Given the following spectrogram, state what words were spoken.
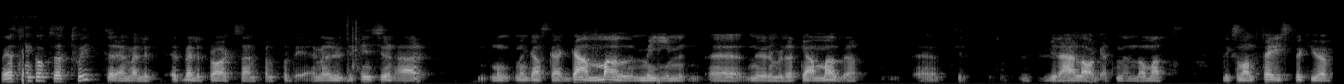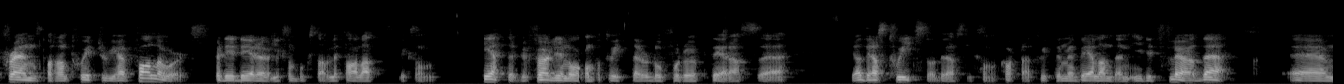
men jag tänker också att Twitter är väldigt, ett väldigt bra exempel på det. Men det finns ju den här en ganska gammal meme, eh, nu är den väl rätt gammal eh, vid det här laget, men om att liksom on Facebook you have friends but on Twitter you have followers. För det är det det liksom bokstavligt talat liksom heter. Du följer någon på Twitter och då får du upp deras eh, ja, deras tweets då, deras liksom korta Twittermeddelanden i ditt flöde. Eh,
